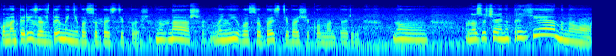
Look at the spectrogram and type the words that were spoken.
Коментарі завжди мені в особисті пишуть. Ну, нашу, мені в особисті ваші коментарі. Ну, воно, звичайно, приємно.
